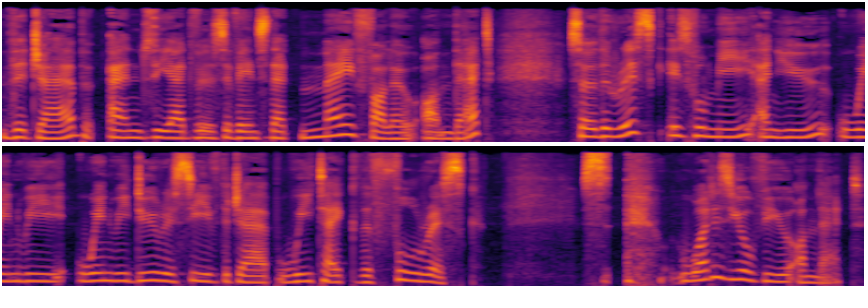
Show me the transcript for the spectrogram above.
the jab and the adverse events that may follow on that. So the risk is for me and you when we when we do receive the jab, we take the full risk. What is your view on that?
